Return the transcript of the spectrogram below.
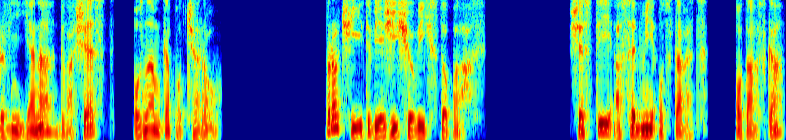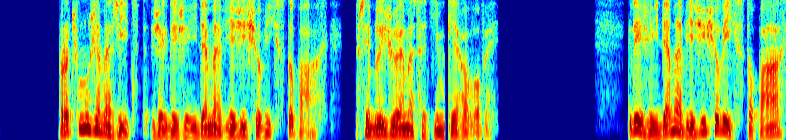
1. Jana 2.6, poznámka pod čarou. Proč jít v Ježíšových stopách? Šestý a sedmý odstavec. Otázka. Proč můžeme říct, že když jdeme v Ježíšových stopách, přibližujeme se tím k Jehovovi? Když jdeme v Ježíšových stopách,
